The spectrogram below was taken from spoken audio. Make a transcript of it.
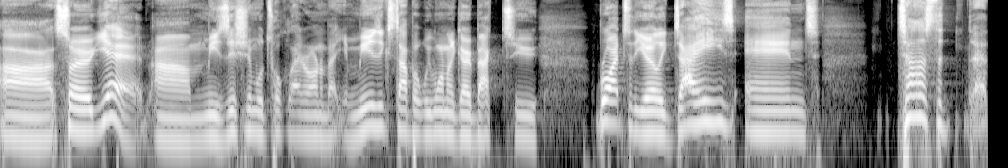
Uh, so yeah, um, musician. We'll talk later on about your music stuff, but we want to go back to right to the early days and tell us the uh,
